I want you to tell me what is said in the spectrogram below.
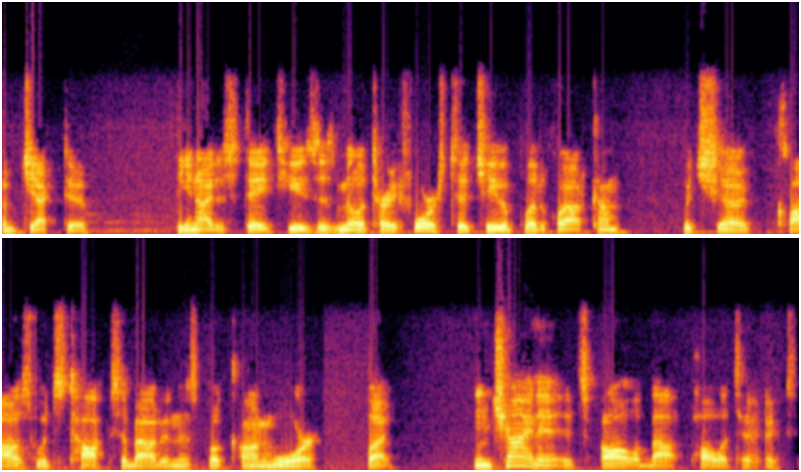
objective. The United States uses military force to achieve a political outcome, which uh, Clausewitz talks about in his book on war. But in China, it's all about politics.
